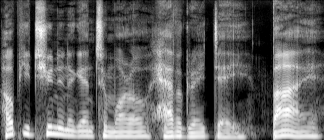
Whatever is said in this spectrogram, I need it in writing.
Hope you tune in again tomorrow. Have a great day. Bye.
